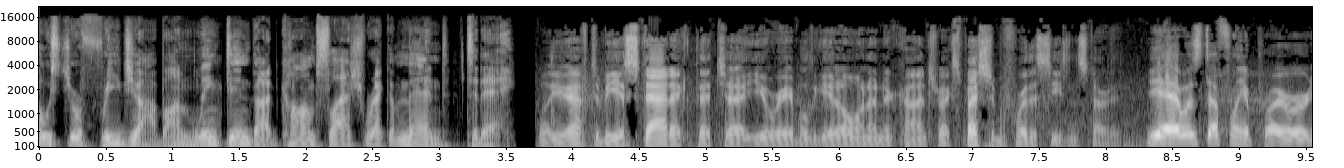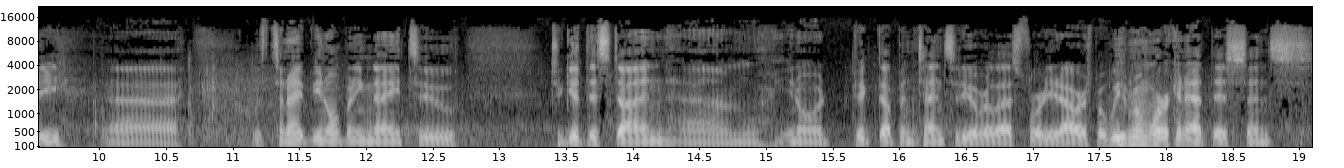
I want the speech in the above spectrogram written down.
Post your free job on linkedin.com slash recommend today. Well, you have to be ecstatic that uh, you were able to get Owen under contract, especially before the season started. Yeah, it was definitely a priority. Uh, with tonight being opening night to to get this done, um, you know, it picked up intensity over the last 48 hours. But we've been working at this since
